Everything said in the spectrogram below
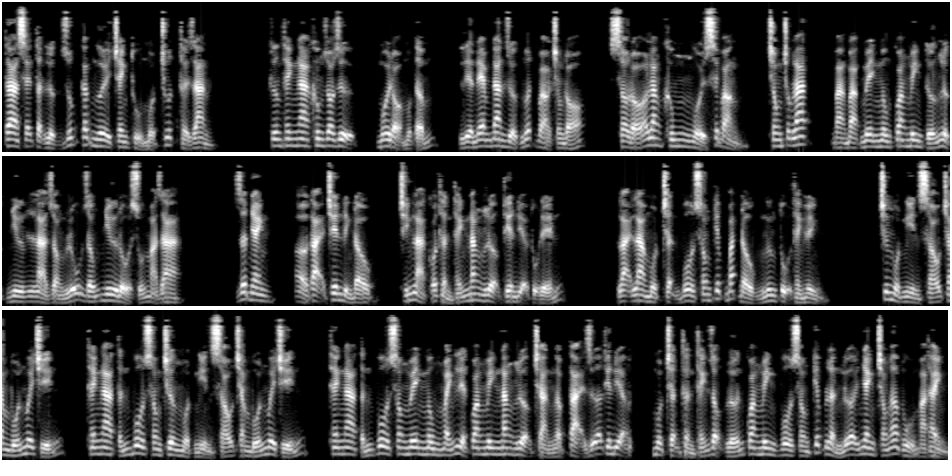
ta sẽ tận lực giúp các ngươi tranh thủ một chút thời gian. Khương thanh nga không do dự, môi đỏ một tấm liền đem đan dược nuốt vào trong đó sau đó lăng không ngồi xếp bằng trong chốc lát bàng bạc bên mông quang minh tướng lực như là dòng lũ giống như đổ xuống mà ra. Rất nhanh ở tại trên đỉnh đầu chính là có thần thánh năng lượng thiên địa tụ đến. Lại là một trận vô song kiếp bắt đầu ngưng tụ thành hình. Chương 1649, thanh nga tấn vô song chương 1649, thanh nga tấn vô song mênh mông mãnh liệt quang minh năng lượng tràn ngập tại giữa thiên địa một trận thần thánh rộng lớn quang minh vô song kiếp lần nữa nhanh chóng ấp ủ mà thành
